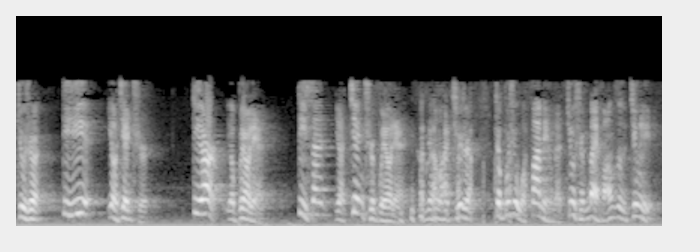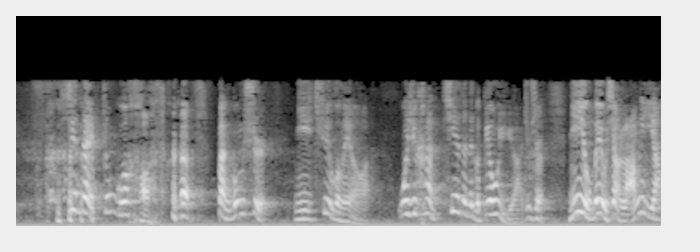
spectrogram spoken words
就是第一要坚持，第二要不要脸，第三要坚持不要脸，你知道吗？就是这不是我发明的，就是卖房子的经理。现在中国好多办公室，你去过没有啊？我去看贴的那个标语啊，就是你有没有像狼一样？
